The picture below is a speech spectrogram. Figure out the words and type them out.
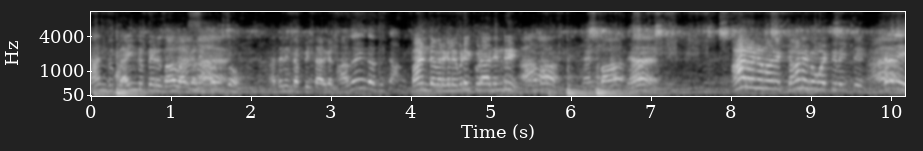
நான்கு ஐந்து பேர் சாவார்கள். அதனை தப்பித்தார்கள். பாண்டவர்களை விடக்கூடாது என்று நண்பா ஆரணமான கானகம் ஓட்டி வைத்தேன் சரி.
